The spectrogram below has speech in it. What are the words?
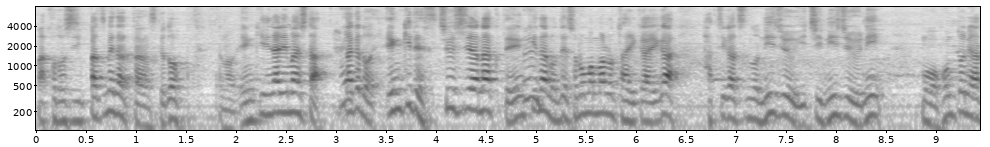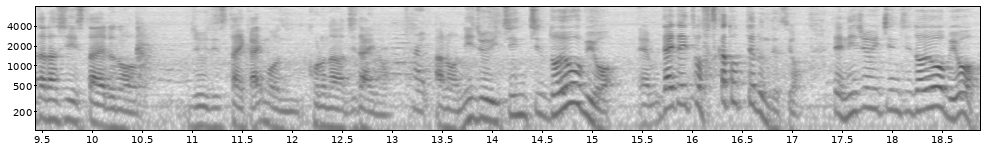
まあ、今年一発目だったんですけどあの延期になりました、い。だけど延期です。中止じゃなくて延期なので、そのままの大会が8月の2122もう本当に新しいスタイルの充実大会もうコロナ時代のはい。あの21日土曜日を、えー、大体いつも2日取ってるんですよ。で21日土曜日を、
